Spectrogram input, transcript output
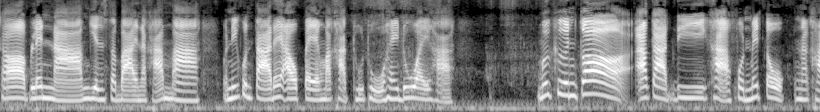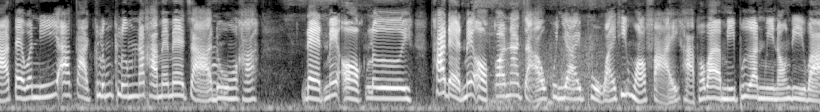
ชอบเล่นน้ำเย็นสบายนะคะมา วันนี้คุณตาได้เอาแปรงมาขัดถูๆให้ด้วยค่ะเมื่อคืนก็อากาศดีค่ะ ฝนไม่ตกนะคะ แต่วันนี้อากาศคลึ้มๆนะคะ แม่แม่จ๋าดูนะคะ แดดไม่ออกเลย ถ้าแดดไม่ออกก็น่าจะเอาคุณยายผูกไว้ที่หัวฝายค่ะ เพราะว่ามีเพื่อนมีน้องดีวา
